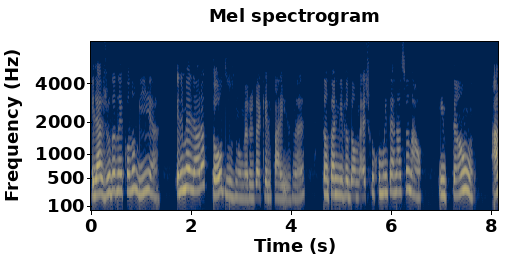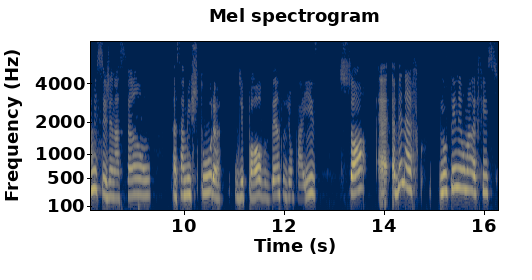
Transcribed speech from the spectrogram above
ele ajuda na economia, ele melhora todos os números daquele país, né? Tanto a nível doméstico como internacional. Então, a miscigenação, essa mistura de povos dentro de um país, só é, é benéfico, não tem nenhum malefício.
